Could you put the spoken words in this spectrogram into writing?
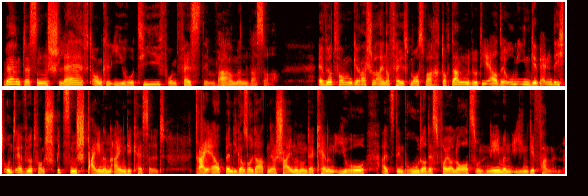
Währenddessen schläft Onkel Iro tief und fest im warmen Wasser. Er wird vom Geraschel einer Feldmaus wach, doch dann wird die Erde um ihn gebändigt und er wird von spitzen Steinen eingekesselt. Drei erdbändiger Soldaten erscheinen und erkennen Iro als den Bruder des Feuerlords und nehmen ihn gefangen.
